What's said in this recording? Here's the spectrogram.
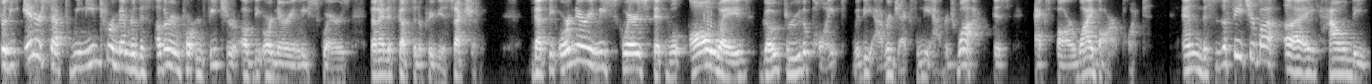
For the intercept, we need to remember this other important feature of the ordinary least squares that I discussed in a previous section. That the ordinary least squares fit will always go through the point with the average x and the average y, this x bar, y bar point. And this is a feature by uh, how the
